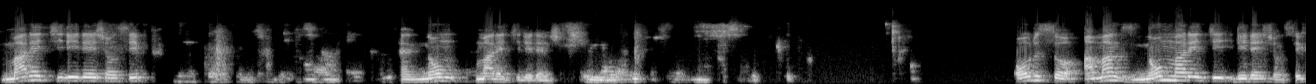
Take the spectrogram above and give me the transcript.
Marriage relationship and non-marriage relationship. Also, amongst non-marriage relationship,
